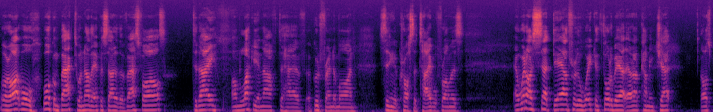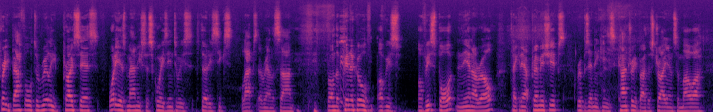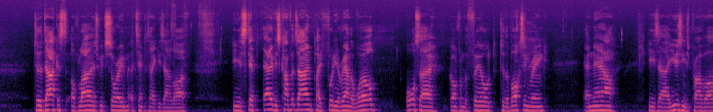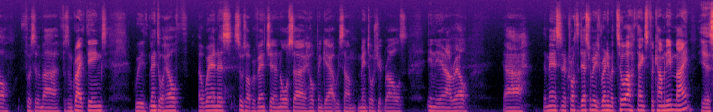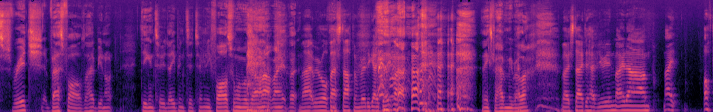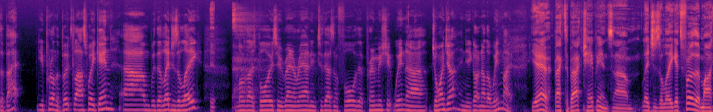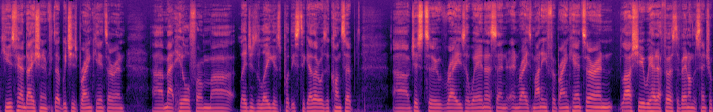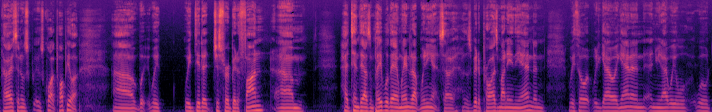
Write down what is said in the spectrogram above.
All right, well, welcome back to another episode of the Vass Files. Today, I'm lucky enough to have a good friend of mine sitting across the table from us. And when I sat down through the week and thought about our upcoming chat, I was pretty baffled to really process what he has managed to squeeze into his 36 laps around the sun. From the pinnacle of his of his sport in the NRL, taking out premierships, representing his country, both Australia and Samoa, to the darkest of lows, which saw him attempt to take his own life. He has stepped out of his comfort zone, played footy around the world, also gone from the field to the boxing ring, and now he's uh, using his profile for some uh, for some great things with mental health awareness, suicide prevention, and also helping out with some mentorship roles in the NRL. Uh, the man sitting across the desk from me is Reni Maitua. Thanks for coming in, mate. Yes, Rich. Vast files. I hope you're not digging too deep into too many files from when we were growing up, mate. But Mate, we're all vast up and ready to go deep, mate. thanks for having me, brother. mate, stoked to have you in, mate. Um, mate, off the bat, you put on the boots last weekend um, with the Legends of League. Yeah. A lot of those boys who ran around in 2004 with the premiership win uh, joined you, and you got another win, mate. Yeah, back to back champions, um, Legends of the League. It's for the Mark Hughes Foundation, which is brain cancer, and uh, Matt Hill from uh, Legends of the League has put this together. It was a concept uh, just to raise awareness and, and raise money for brain cancer. And last year we had our first event on the Central Coast, and it was it was quite popular. Uh, we, we we did it just for a bit of fun. Um, had ten thousand people there, and we ended up winning it. So it was a bit of prize money in the end, and we thought we'd go again, and, and you know we'll we'll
